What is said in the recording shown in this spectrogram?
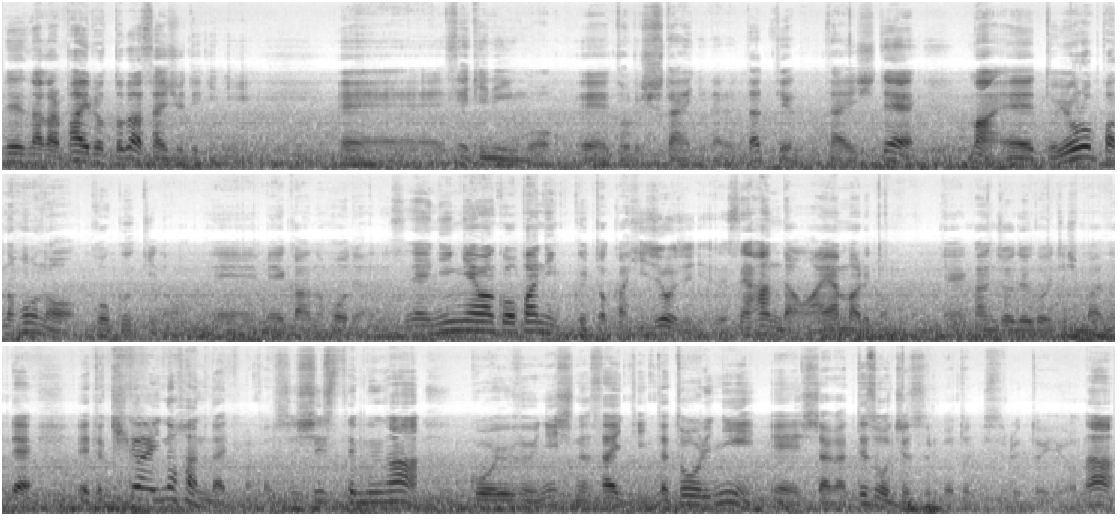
でだからパイロットが最終的に、えー、責任を、えー、取る主体になるんだっていうのに対して、まあえーと、ヨーロッパの方の航空機の、え、メーカーの方ではですね人間はこうパニックとか非常時にはですね判断を誤ると、え、感情で動いてしまうので、えーと、機械の判断に任せシステムがこういうふうにしなさいって言った通りに、え、従って操縦することにするというような、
